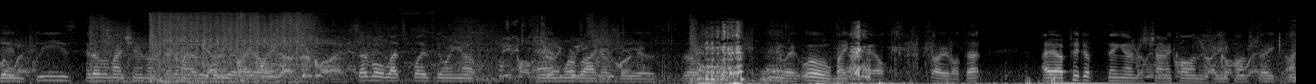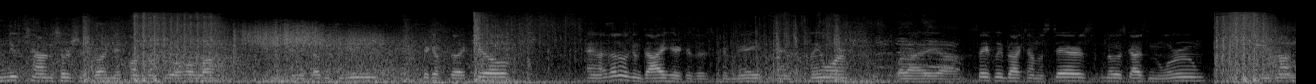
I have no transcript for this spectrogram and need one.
then please head over to my channel and check out my other videos. Several Let's Plays going up and more Black Ops videos. So, anyway, whoa, mic fail. Sorry about that. I uh, pick up the thing I'm just trying to call in this Napalm Strike. On Nuketown, Search and Destroy Napalm don't do a whole lot. And it doesn't to me. Pick up the kill. And I thought I was going to die here because there's a grenade and a claymore. But I uh, safely back down the stairs. Know this guy's in the room. He's not in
